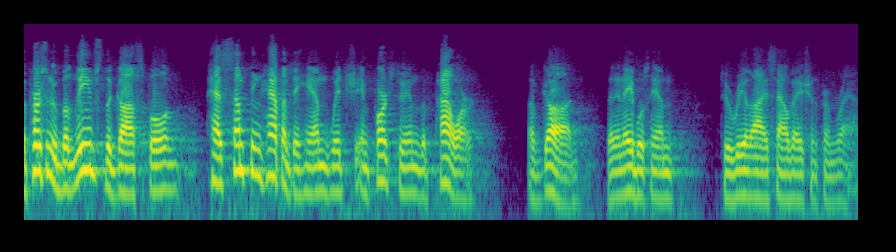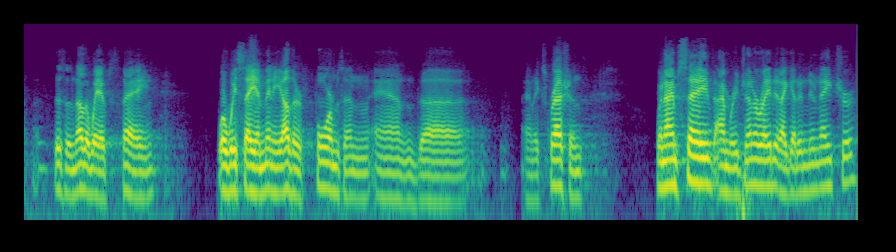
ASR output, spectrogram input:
the person who believes the gospel has something happen to him which imparts to him the power of God that enables him to realize salvation from wrath. This is another way of saying what we say in many other forms and, and uh, and expressions. When I'm saved, I'm regenerated, I get a new nature.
